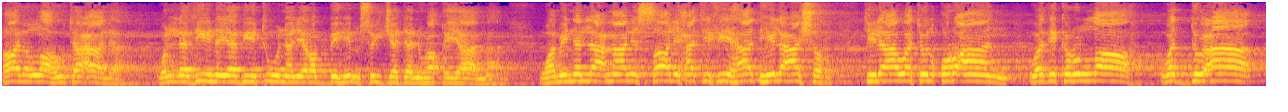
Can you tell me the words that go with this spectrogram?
قال الله تعالى والذين يبيتون لربهم سجدا وقياما ومن الأعمال الصالحة في هذه العشر تلاوة القرآن وذكر الله والدعاء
